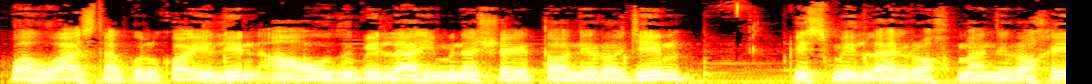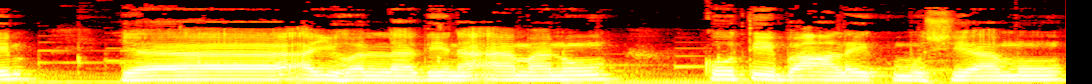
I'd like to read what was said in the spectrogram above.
wa huwa astaqul qailin a'udzu billahi Ya ayyuhalladzina amanu kutiba alaikumusyamu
